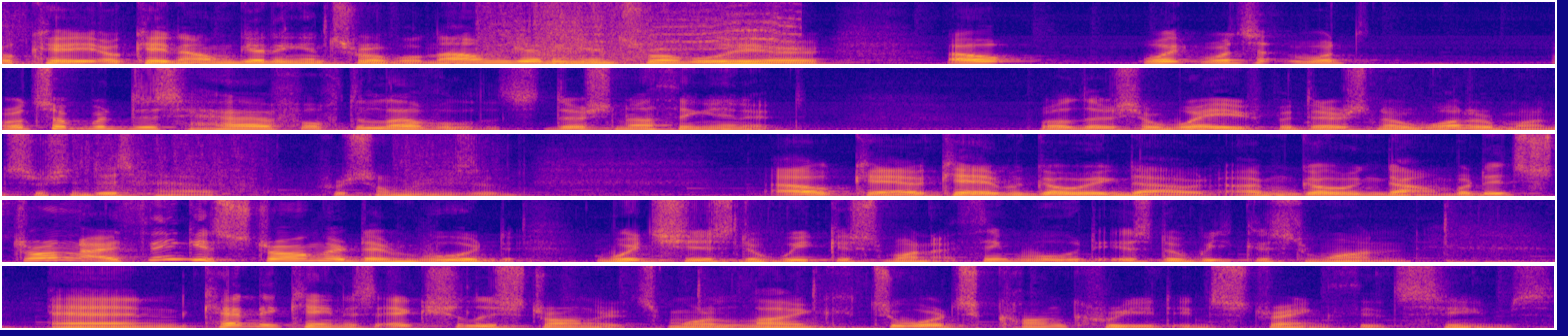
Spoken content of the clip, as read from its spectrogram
okay, okay, now I'm getting in trouble. Now I'm getting in trouble here. Oh, wait, what's, what, What's up with this half of the level? It's, there's nothing in it. Well, there's a wave, but there's no water monsters in this half. For some reason. Okay, okay, I'm going down. I'm going down. But it's strong. I think it's stronger than wood, which is the weakest one. I think wood is the weakest one. And candy cane is actually stronger. It's more like towards concrete in strength, it seems.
